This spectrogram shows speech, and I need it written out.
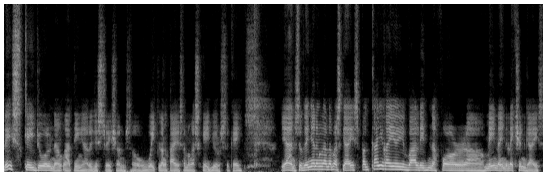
reschedule ng ating uh, registration. So, wait lang tayo sa mga schedules, okay? Yan, so ganyan ang lalabas guys. Pag kayo kayo valid na for uh, May 9 election guys,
